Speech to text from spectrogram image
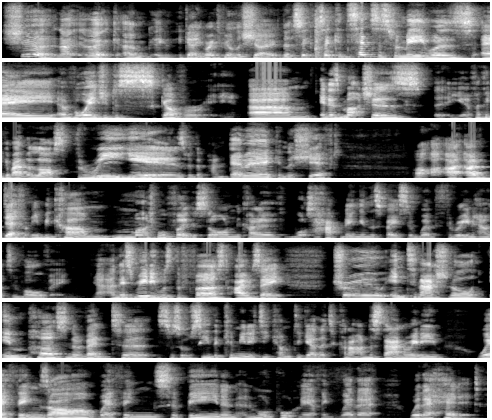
Sure. No, look, um, again, great to be on the show. So, so consensus for me was a, a voyage of discovery. Um, in as much as, you know, if I think about the last three years with the pandemic and the shift, I, have definitely become much more focused on kind of what's happening in the space of Web3 and how it's evolving. And this really was the first, I would say, true international in-person event to, to sort of see the community come together to kind of understand really where things are, where things have been, and, and more importantly, I think where they're where they're headed.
